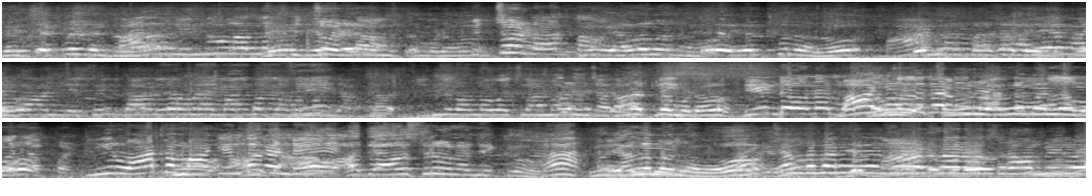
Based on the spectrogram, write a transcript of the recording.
నేను చెప్పేది నువ్వు వెళ్ళమన్నావు వెళ్తున్నారు. అదే అవసరం నీకు. నువ్వు వెళ్ళమన్నావు ఎవరు మీరు?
